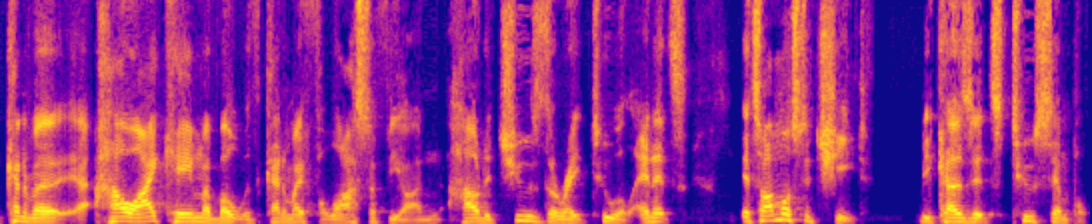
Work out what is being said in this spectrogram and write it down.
kind of a how I came about with kind of my philosophy on how to choose the right tool, and it's it's almost a cheat because it's too simple.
